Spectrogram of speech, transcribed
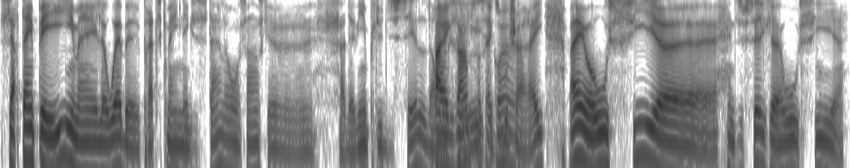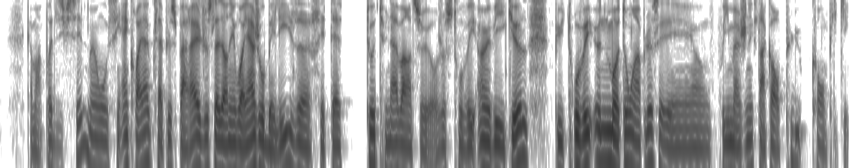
Certains pays, mais le web est pratiquement inexistant, là, au sens que ça devient plus difficile. Donc, Par exemple, ça serait du quoi, bouche-à-oreille. Ben, aussi euh, difficile que aussi. euh, comment pas difficile, mais aussi incroyable que ça puisse paraître. Juste le dernier voyage au Belize, euh, c'était toute une aventure. Juste trouver un véhicule, puis trouver une moto en plus, et on peut imaginer que c'est encore plus compliqué.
